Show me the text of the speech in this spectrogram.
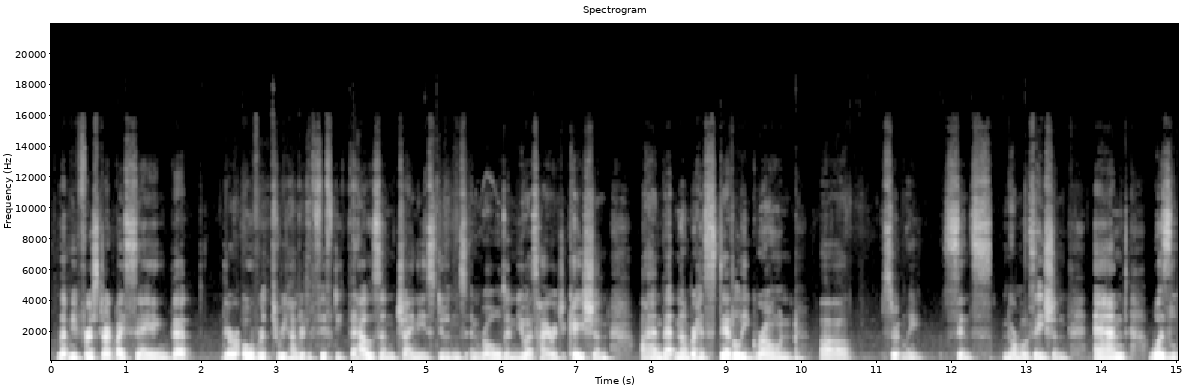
Let me first start by saying that there are over 350,000 Chinese students enrolled in U.S. higher education, and that number has steadily grown, uh, certainly since normalization, and was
